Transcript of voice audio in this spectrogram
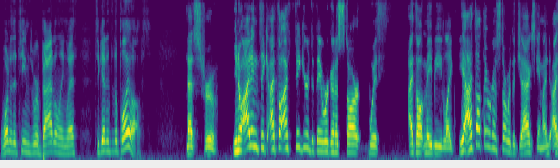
one of the teams we're battling with to get into the playoffs. That's true. You know, I didn't think I thought I figured that they were going to start with. I thought maybe like yeah, I thought they were going to start with the Jags game. I, I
